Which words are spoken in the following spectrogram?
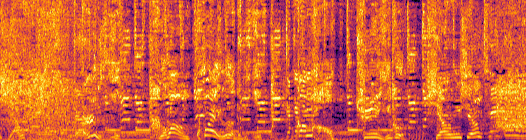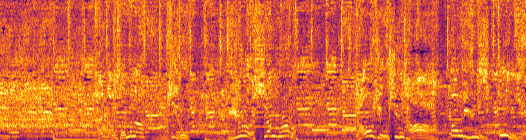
翔，而你渴望快乐的你，刚好缺一个香香。还等什么呢？记住，娱乐香饽饽，老酒新茶都与你共饮，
